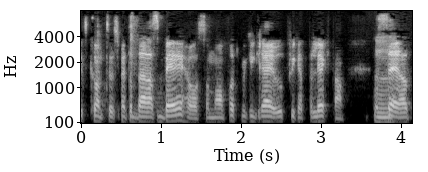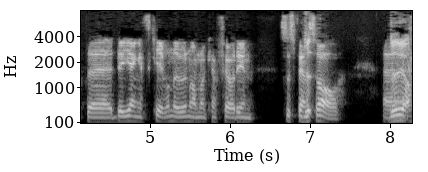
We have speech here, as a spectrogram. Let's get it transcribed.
ett konto som heter Bäras BH som har fått mycket grejer uppskickat på läktaren. Jag mm. ser att eh, det gänget skriver nu undrar om de kan få din suspensoar. Du, du jag,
